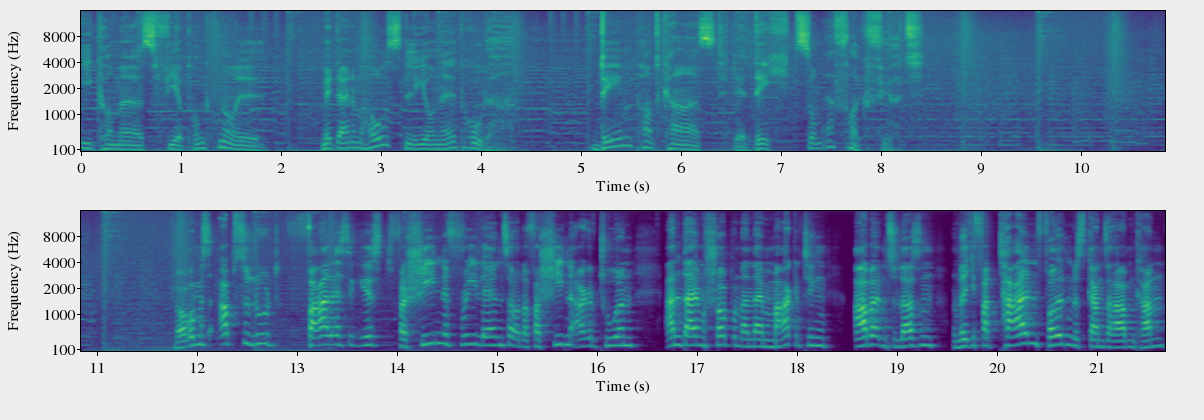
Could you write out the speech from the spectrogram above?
E-Commerce 4.0 mit deinem Host Lionel Bruder, dem Podcast, der dich zum Erfolg führt. Warum es absolut fahrlässig ist, verschiedene Freelancer oder verschiedene Agenturen an deinem Shop und an deinem Marketing arbeiten zu lassen und welche fatalen Folgen das Ganze haben kann,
